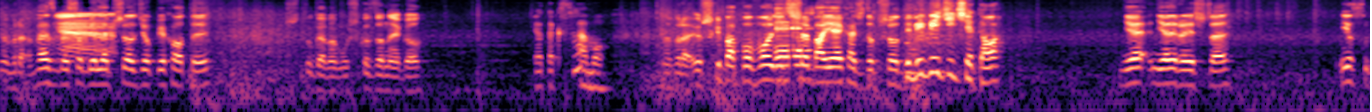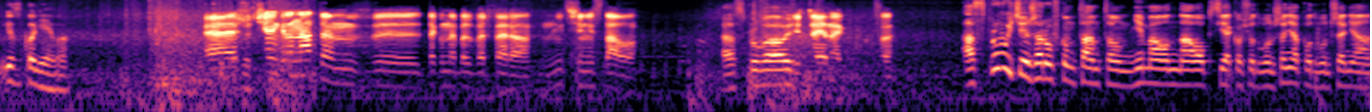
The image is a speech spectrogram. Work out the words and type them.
Dobra, wezmę Nie. sobie lepszy oddział piechoty. Sztuga mam uszkodzonego. Ja tak samo. Dobra, już chyba powoli Eee. trzeba jechać do przodu. Wy widzicie to? Nie, nie jeszcze. Już, już go nie ma. E, rzuciłem granatem w tego Nebelwerfera, nic się nie stało. A spróbowałeś... Jeszcze jednak co? A spróbuj ciężarówką tamtą. Nie ma on na opcji jakoś odłączenia, podłączenia,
